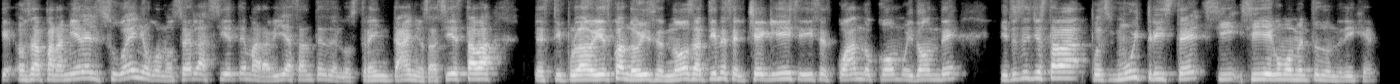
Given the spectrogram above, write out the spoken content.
que, o sea, para mí era el sueño conocer las siete maravillas antes de los 30 años. Así estaba estipulado y es cuando dices, no, o sea, tienes el checklist y dices cuándo, cómo y dónde. Y entonces yo estaba pues muy triste. Sí, sí llegó un momento en donde dije,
